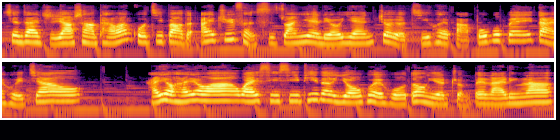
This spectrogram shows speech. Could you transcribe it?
现在只要上台湾国际报的 IG 粉丝专业留言，就有机会把波波杯带回家哦。还有还有啊，YCCT 的优惠活动也准备来临啦！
